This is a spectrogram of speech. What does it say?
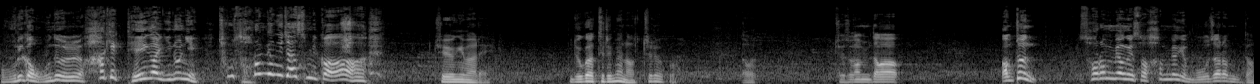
우리가 오늘 하객 대행할 인원이 총 30명이지 않습니까? 조용히 말해. 누가 들으면 어쩌려고. 어, 죄송합니다. 아무튼 30명에서 한 명이 모자랍니다.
